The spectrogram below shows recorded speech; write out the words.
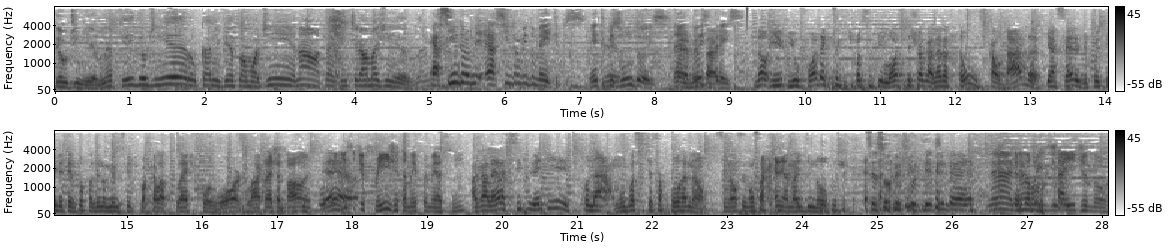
deu dinheiro, né? Porque aí deu dinheiro, o cara inventa uma modinha, não, até tem que tirar mais dinheiro. É a síndrome, é a síndrome do Matrix. Matrix 1, 2. É, Né? 2 e verdade. 3. Não, e, e o foda é que foi que, tipo assim, que Lost deixou a galera tão escaldada que a série, depois que ele tentou fazer no mesmo estilo, tipo aquela Flash Forward lá, que Flash também- Forward. O é, início de Fringe também foi meio assim. a galera simplesmente falou, não, não vou assistir essa porra não, senão vocês vão sacanear nós de novo. Você soube fuder de novo. É, Né, Eu não vou aprendi. cair de novo.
